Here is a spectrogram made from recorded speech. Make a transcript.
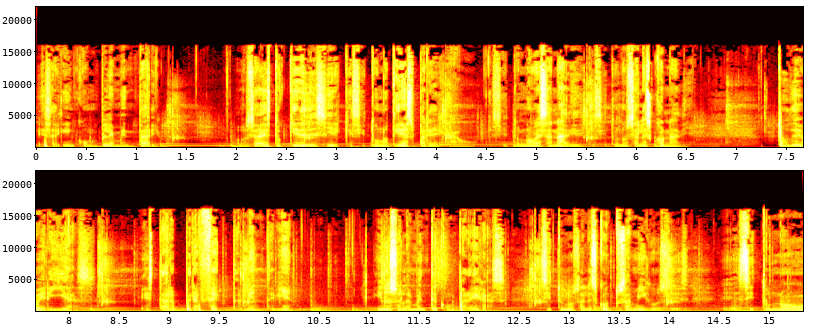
Es alguien complementario. O sea, esto quiere decir que si tú no tienes pareja o que si tú no ves a nadie, si tú no sales con nadie, tú deberías estar perfectamente bien. Y no solamente con parejas, si tú no sales con tus amigos, eh, si tú no...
